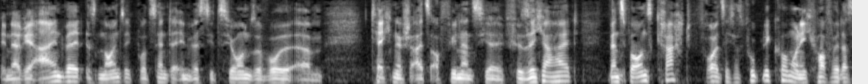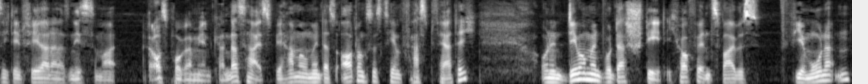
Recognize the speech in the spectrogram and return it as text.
In der realen Welt ist 90 Prozent der Investitionen sowohl ähm, technisch als auch finanziell für Sicherheit. Wenn es bei uns kracht, freut sich das Publikum und ich hoffe, dass ich den Fehler dann das nächste Mal rausprogrammieren kann. Das heißt, wir haben im Moment das Ortungssystem fast fertig und in dem Moment, wo das steht, ich hoffe in zwei bis vier Monaten,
